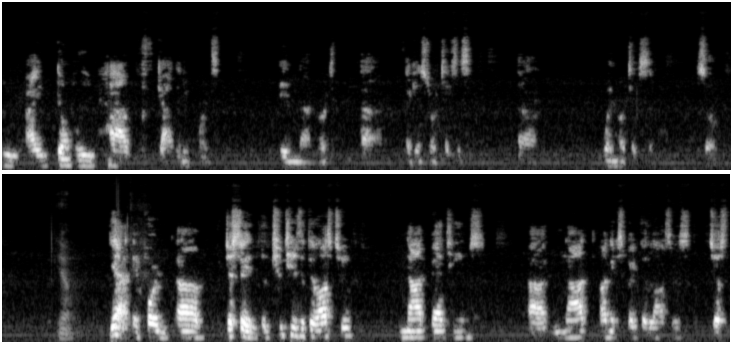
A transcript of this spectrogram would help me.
who I don't believe have gotten any points in uh, North uh, against North Texas uh, when North Texas. So yeah yeah, important. Uh, just saying, the two teams that they lost to, not bad teams, uh, not unexpected losses. Just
